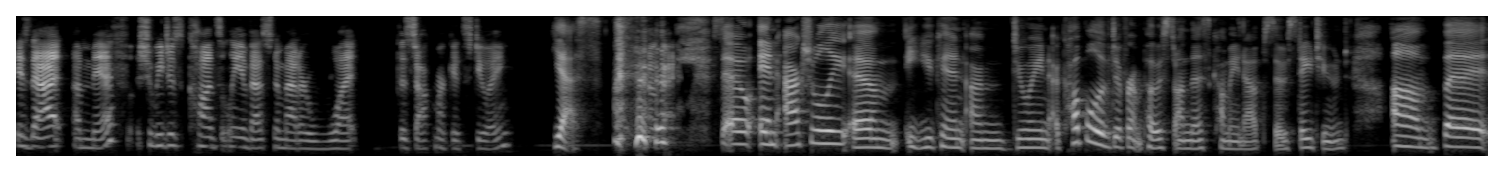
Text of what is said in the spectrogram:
Is that a myth? Should we just constantly invest no matter what the stock market's doing? Yes. Okay. so, and actually, um, you can, I'm doing a couple of different posts on this coming up, so stay tuned. Um, but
